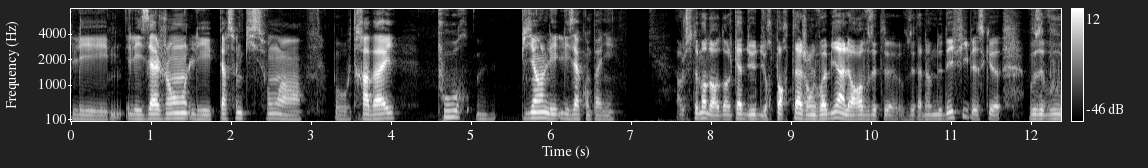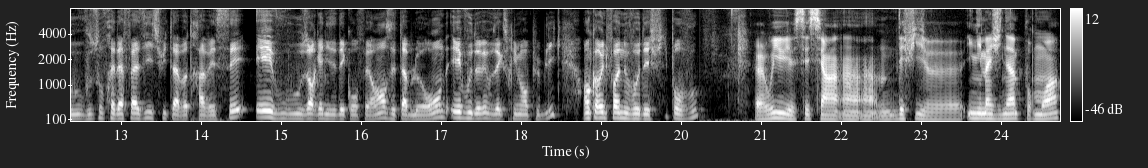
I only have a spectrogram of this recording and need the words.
les, agents, les personnes qui sont au travail pour bien les accompagner. Alors justement, dans, le cadre du, reportage, on le voit bien. Alors vous êtes, un homme de défi parce que vous, souffrez d'aphasie suite à votre AVC et vous organisez des conférences, des tables rondes et vous devez vous exprimer en public. Encore une fois, nouveau défi pour vous euh, oui, c'est un, défi euh, inimaginable pour moi,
